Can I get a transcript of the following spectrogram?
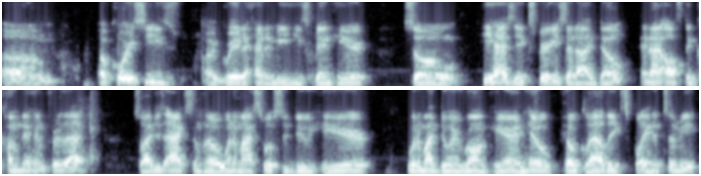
Um, of course, he's a grade ahead of me. He's been here, so he has the experience that I don't, and I often come to him for that. So I just ask him, "Oh, what am I supposed to do here? What am I doing wrong here?" And he'll he'll gladly explain it to me.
